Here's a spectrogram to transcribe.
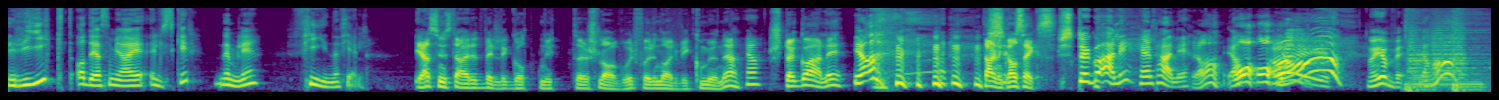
rikt av det som jeg elsker, nemlig fine fjell. Jeg syns det er et veldig godt nytt eh, slagord for Narvik kommune. Ja. Stygg og ærlig. Ja, Terningkast seks. Stygg og ærlig. Helt herlig. Ja. Ja. Ohoi! Nå jobber vi. Jaha.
